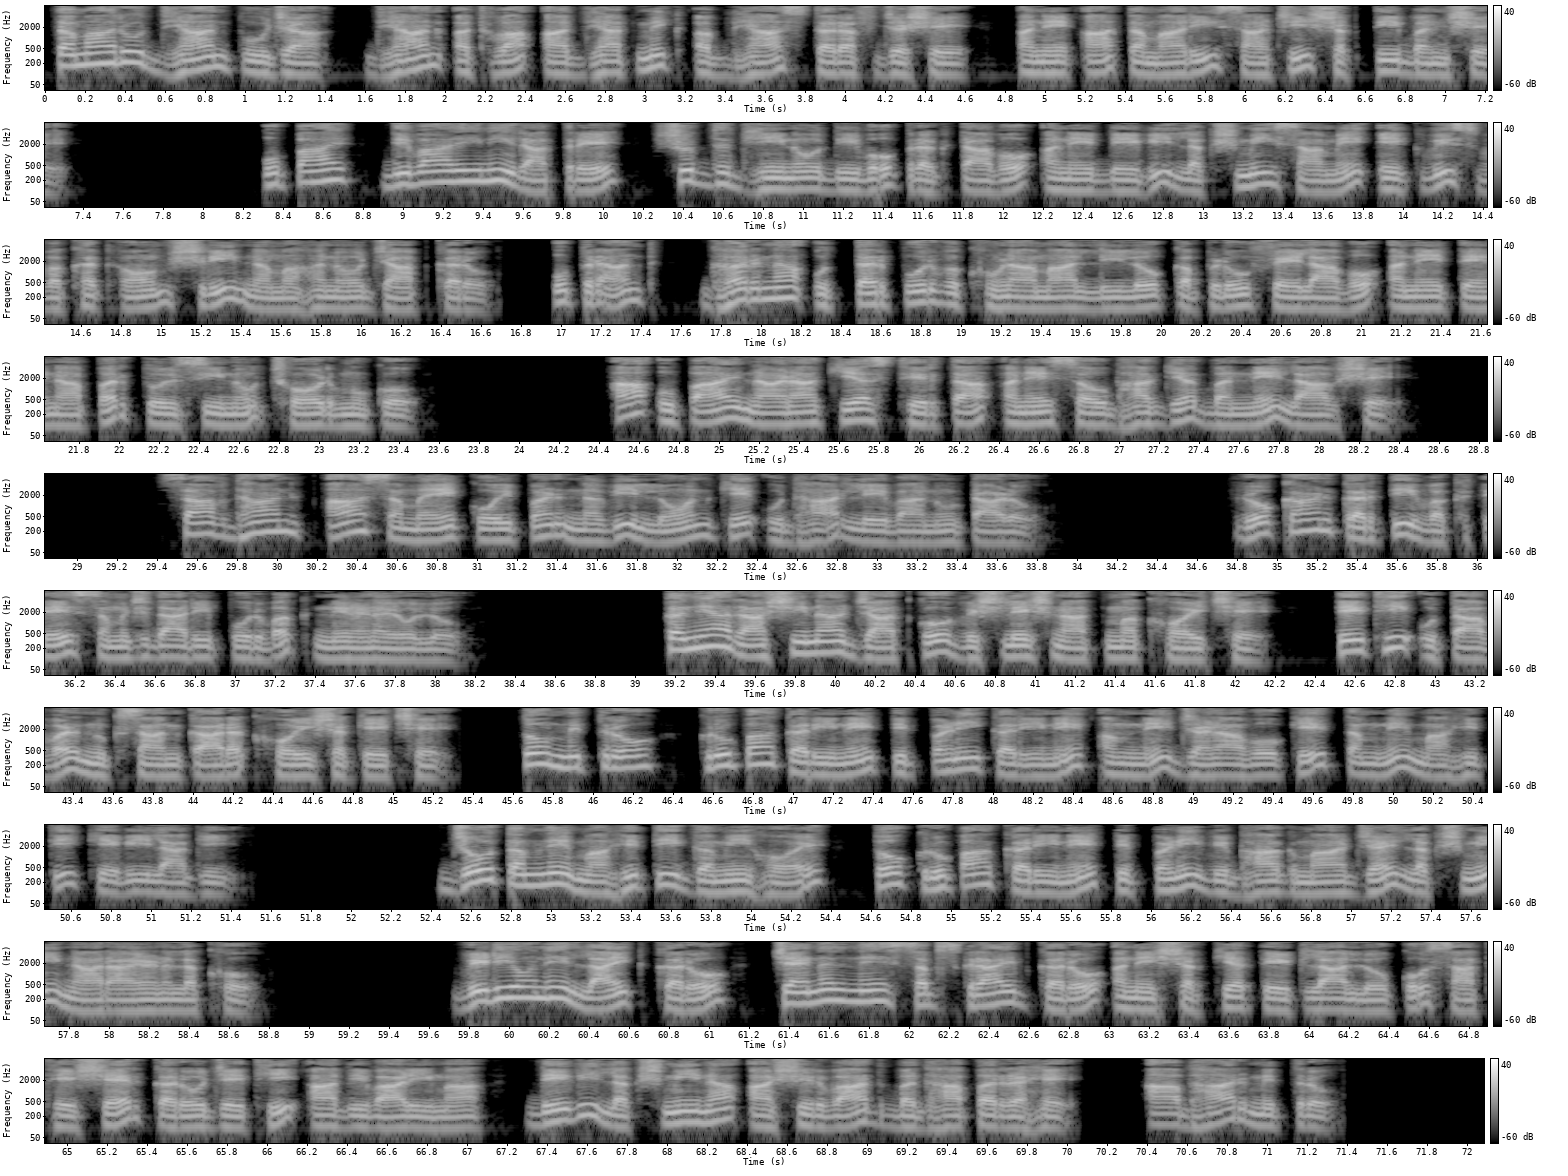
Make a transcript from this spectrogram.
તમારું ધ્યાન પૂજા, ધ્યાન અથવા આધ્યાત્મિક અભ્યાસ તરફ જશે અને આ તમારી સાચી શક્તિ બનશે. ઉપાય, દિવાળીની રાત્રે શુદ્ધ ઘીનો દીવો પ્રગટાવો અને દેવી લક્ષ્મી સામે એકવીસ વખત ઓમ શ્રી નમઃનો જાપ કરો. ઉપરાંત, ઘરના ઉત્તર પૂર્વ ખૂણામાં લીલો કપડું ફેલાવો અને તેના પર તુલસીનો છોડ મૂકો. આ ઉપાય નાણાકીય સ્થિરતા અને સૌભાગ્ય બંને લાવશે. સાવધાન, આ સમયે કોઈપણ નવી લોન કે ઉધાર લેવાનું ટાળો. રોકાણ કરતી વખતે સમજદારીપૂર્વક નિર્ણયો લો. કન્યા રાશિના જાતકો વિશ્લેષણાત્મક હોય છે, તેથી ઉતાવળ નુકસાનકારક હોઈ શકે છે. તો મિત્રો, કૃપા કરીને ટિપ્પણી કરીને અમને જણાવો કે તમને માહિતી કેવી લાગી. જો તમને માહિતી ગમી હોય, તો કૃપા કરીને ટિપ્પણી વિભાગમાં જય લક્ષ્મી નારાયણ લખો. વિડિયોને લાઇક કરો, ચેનલને સબસ્ક્રાઇબ કરો અને શક્ય તેટલા લોકો સાથે શેર કરો જેથી આ દિવાળીમાં દેવી લક્ષ્મીના આશીર્વાદ બધા પર રહે. આભાર મિત્રો.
